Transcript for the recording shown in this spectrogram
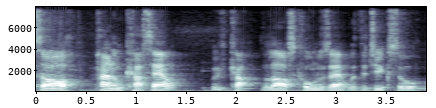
That's our panel cut out. We've cut the last corners out with the jigsaw.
